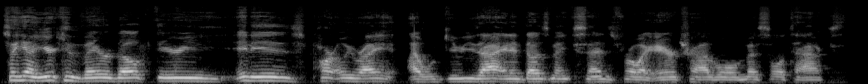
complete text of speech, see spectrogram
So yeah, your conveyor belt theory, it is partly right. I will give you that, and it does make sense for like air travel, missile attacks,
